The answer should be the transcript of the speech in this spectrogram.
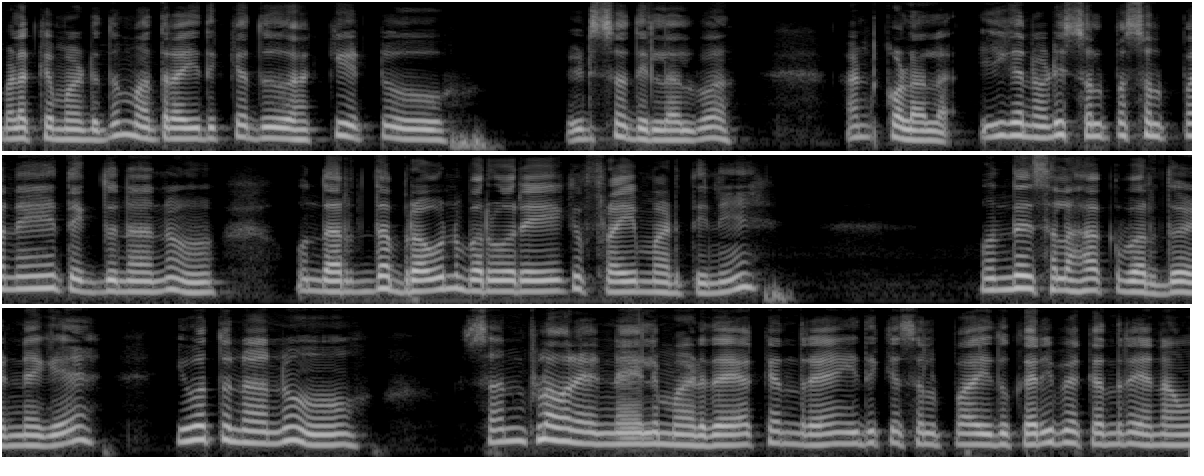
ಬಳಕೆ ಮಾಡೋದು. ಮಾತ್ರ ಇದಕ್ಕೆ ಅದು ಅಕ್ಕಿ ಹಿಟ್ಟು ಇಡಿಸೋದಿಲ್ಲ ಅಲ್ವಾ ಅಂಟ್ಕೊಳ್ಳಲ್ಲ. ಈಗ ನೋಡಿ ಸ್ವಲ್ಪ ಸ್ವಲ್ಪನೇ ತೆಗೆದು ನಾನು ಒಂದು ಅರ್ಧ ಬ್ರೌನ್ ಬರೋವರೆಗೆ ಫ್ರೈ ಮಾಡ್ತೀನಿ. ಒಂದೇ ಸಲ ಹಾಕಬಾರ್ದು ಎಣ್ಣೆಗೆ. ಇವತ್ತು ನಾನು ಸನ್ಫ್ಲವರ್ ಎಣ್ಣೆಯಲ್ಲಿ ಮಾಡಿದೆ. ಯಾಕೆಂದರೆ ಇದಕ್ಕೆ ಸ್ವಲ್ಪ ಇದು ಕರಿಬೇಕಂದ್ರೆ ನಾವು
